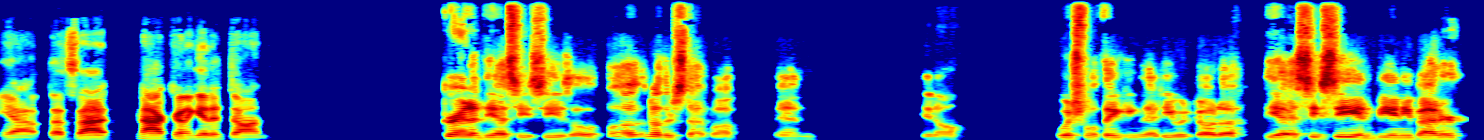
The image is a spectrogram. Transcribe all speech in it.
Yeah, that's not not going to get it done. Granted, the SEC is a, another step up, and you know wishful thinking that he would go to the SEC and be any better.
